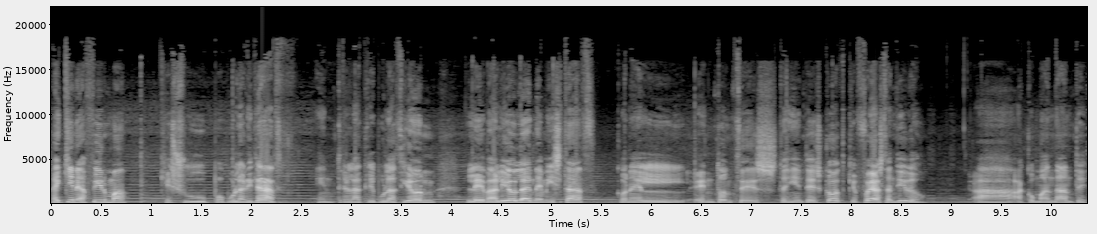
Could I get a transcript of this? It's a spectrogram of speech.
Hay quien afirma que su popularidad entre la tripulación le valió la enemistad con el entonces teniente Scott, que fue ascendido a, comandante,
